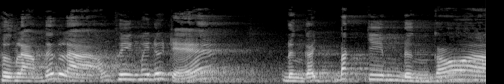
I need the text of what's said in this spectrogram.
thường làm tức là ông khuyên mấy đứa trẻ, đừng có bắt chim, đừng có à,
